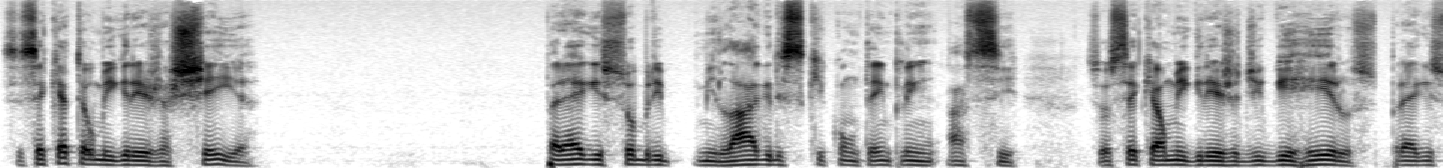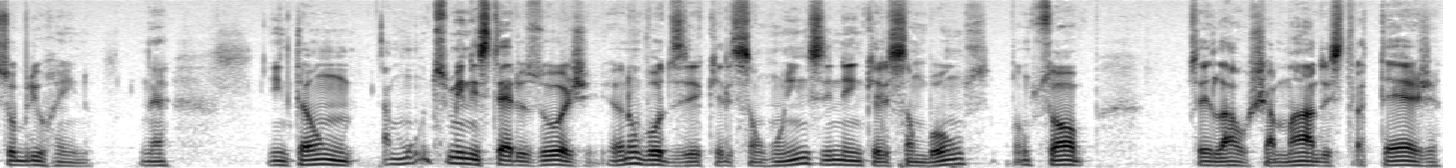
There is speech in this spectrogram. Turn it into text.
Se você quer ter uma igreja cheia, pregue sobre milagres que contemplem a si. Se você quer uma igreja de guerreiros, pregue sobre o reino, né? Então, há muitos ministérios hoje, eu não vou dizer que eles são ruins e nem que eles são bons, então só sei lá, o chamado, estratégia.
